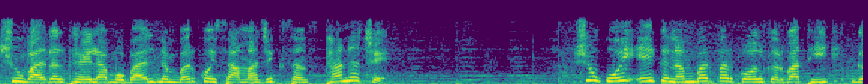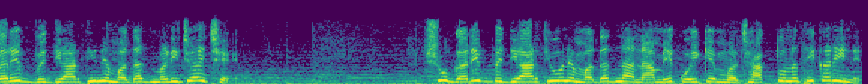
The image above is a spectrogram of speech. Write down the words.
શું વાયરલ થયેલા મોબાઈલ નંબર કોઈ સામાજિક સંસ્થાના છે? શું કોઈ એક નંબર પર કોલ કરવાથી ગરીબ વિદ્યાર્થીને મદદ મળી જાય છે? શું ગરીબ વિદ્યાર્થીઓને મદદના નામે કોઈકે મજાક તો નથી કરીને?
